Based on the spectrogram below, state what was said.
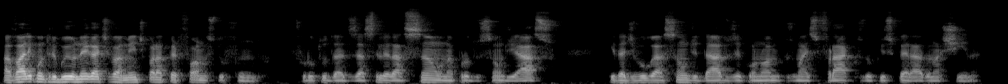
a Vale contribuiu negativamente para a performance do fundo, fruto da desaceleração na produção de aço e da divulgação de dados econômicos mais fracos do que o esperado na China.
